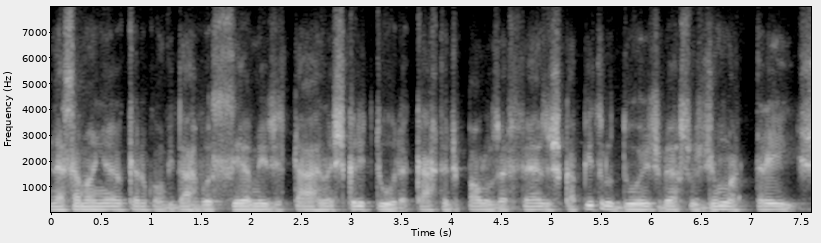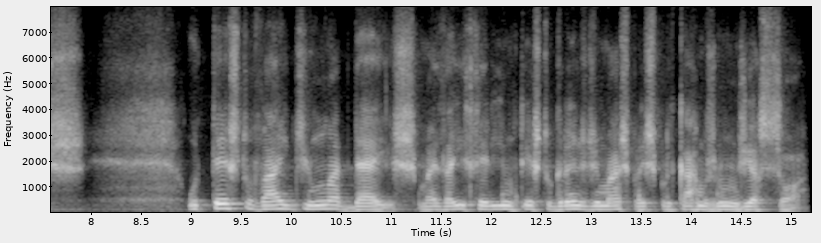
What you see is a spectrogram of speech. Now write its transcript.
Nessa manhã eu quero convidar você a meditar na Escritura, carta de Paulo aos Efésios, capítulo 2, versos de 1 a 3. O texto vai de 1 a 10, mas aí seria um texto grande demais para explicarmos num dia só.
